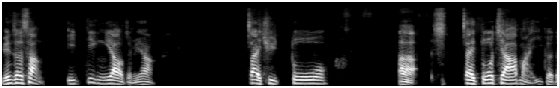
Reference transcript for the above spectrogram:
原则上一定要怎么样，再去多啊，再多加买一个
